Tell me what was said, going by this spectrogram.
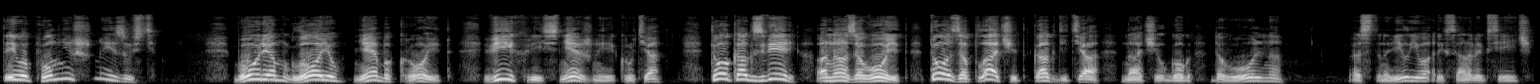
Ты его помнишь наизусть? Бурям глою небо кроет, вихри снежные крутя. То, как зверь, она завоет, то заплачет, как дитя, — начал Гога. — Довольно, — остановил его Александр Алексеевич.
